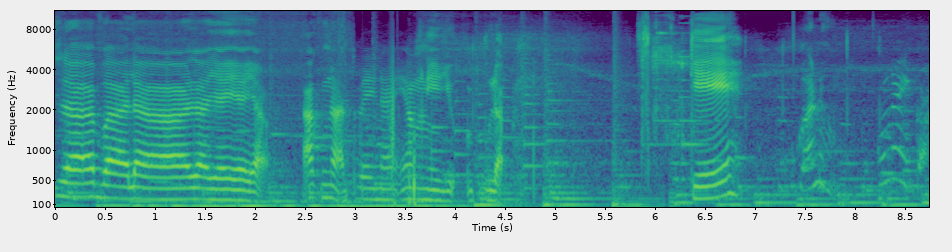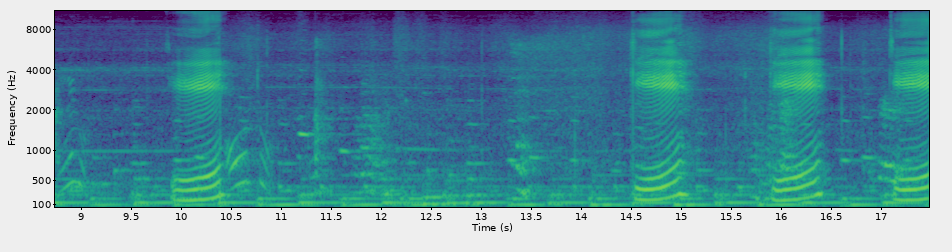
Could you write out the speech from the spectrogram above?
Sabarlah. Ya, ya, ya, ya. Aku nak try naik yang ni pula. Okey. Kat mana? Kau naik kat mana? Okey. Oh tu. Okey. Okey. Okey.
